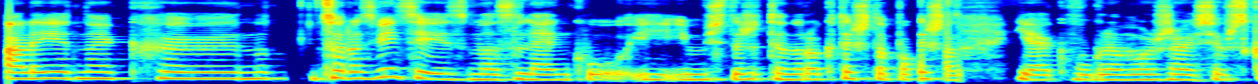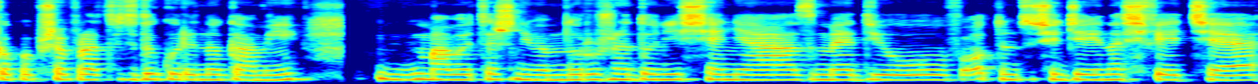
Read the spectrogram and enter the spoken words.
Ale jednak y, no, coraz więcej jest w nas lęku i, i myślę, że ten rok też to pokaże, jak w ogóle może się wszystko poprzewracać do góry nogami. Mamy też, nie wiem, no, różne doniesienia z mediów o tym, co się dzieje na świecie.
